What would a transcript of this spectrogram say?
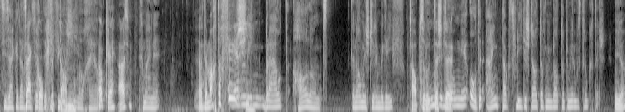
Sie sagen einfach, Sag machen. Ja. Okay, also. Ich meine, Ja, dann mach doch Fürschi. Erling Braut Haaland. Der Name ist dir ein Begriff. Absolut, das ist der- Wunderjunge oder Eintagsfliege steht auf meinem Blatt, das du mir ausgedruckt hast. Ja,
